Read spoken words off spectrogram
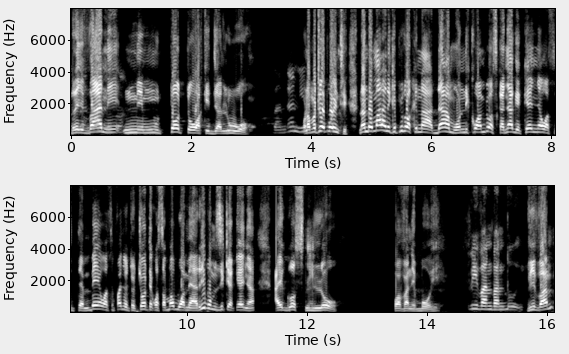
Rayvanny ni mtoto wa Kijaluo. Unapatiwa pointi, na ndio maana nikipigwa kina Diamond nikiwaambia wasikanyage Kenya, wasitembee, wasifanye chochote, kwa sababu wameharibu mziki ya Kenya. I go slow kwa Vanny Boy, Vivan Van Boy. Vivan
